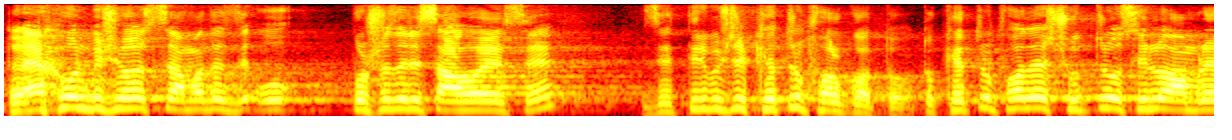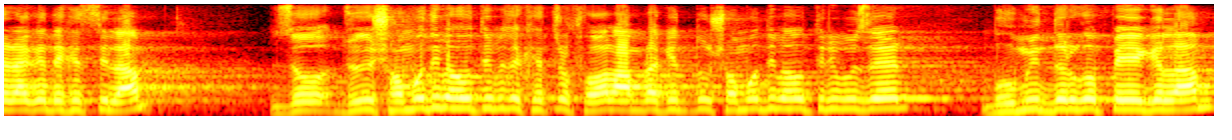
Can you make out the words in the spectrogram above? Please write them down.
তো এখন বিষয় হচ্ছে আমাদের যে প্রশ্ন যদি চাওয়া হয়েছে যে ত্রিভুজের ক্ষেত্রফল কত? তো ক্ষেত্রফলের সূত্র ছিল, আমরা এর আগে দেখেছিলাম, য- যদি সমদ্বিবাহু ত্রিভুজের ক্ষেত্রফল, আমরা কিন্তু সমদ্বিবাহু ত্রিভুজের ভূমির দৈর্ঘ্য পেয়ে গেলাম।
